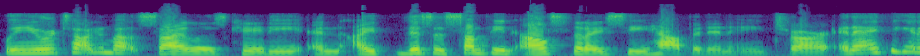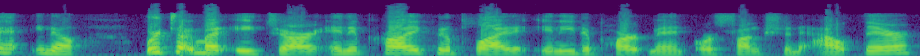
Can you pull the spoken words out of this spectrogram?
When you were talking about silos, Katie, and I, this is something else that I see happen in HR, and I think it, you know, we're talking about HR, and it probably could apply to any department or function out there.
